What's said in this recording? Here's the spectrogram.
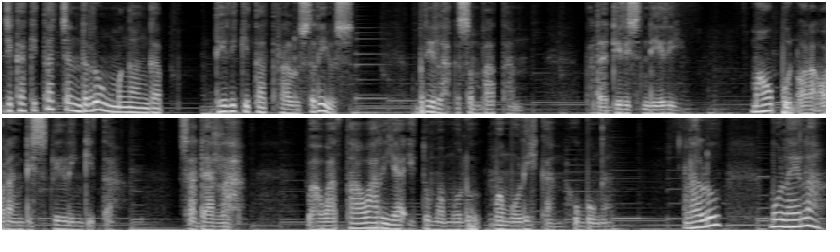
Jika kita cenderung menganggap diri kita terlalu serius, berilah kesempatan pada diri sendiri maupun orang-orang di sekeliling kita. Sadarlah bahwa tawaria itu memulihkan hubungan. Lalu mulailah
